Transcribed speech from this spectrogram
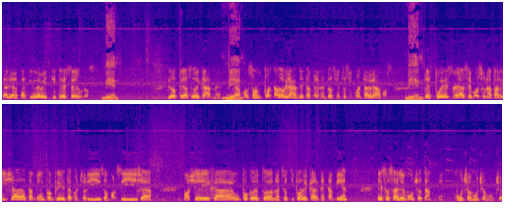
sale a partir de 23 euros Bien, los pedazos de carne, Bien. digamos, son cortados grandes también en 250 gramos. Bien. Después eh, hacemos una parrillada también completa con chorizo, morcilla, molleja, un poco de todos nuestros tipos de carnes también. Eso sale mucho también, mucho, mucho, mucho.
